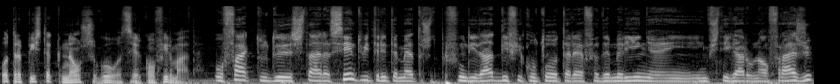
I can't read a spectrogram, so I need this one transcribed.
outra pista que não chegou a ser confirmada. O facto de estar a 130 metros de profundidade dificultou a tarefa da Marinha em investigar o naufrágio.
